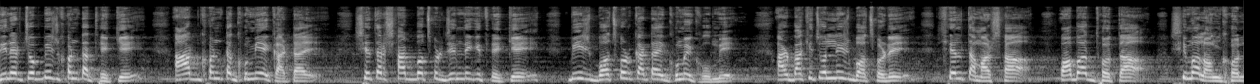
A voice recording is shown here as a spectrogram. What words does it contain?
দিনের চব্বিশ ঘণ্টা থেকে আট ঘণ্টা ঘুমিয়ে কাটায়, সে তার ষাট বছর জিন্দিগি থেকে ২০ বছর কাটায় ঘুমে ঘুমে, আর বাকি চল্লিশ বছরে খেলতামাশা অবাধ্যতা, সীমালঙ্ঘন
